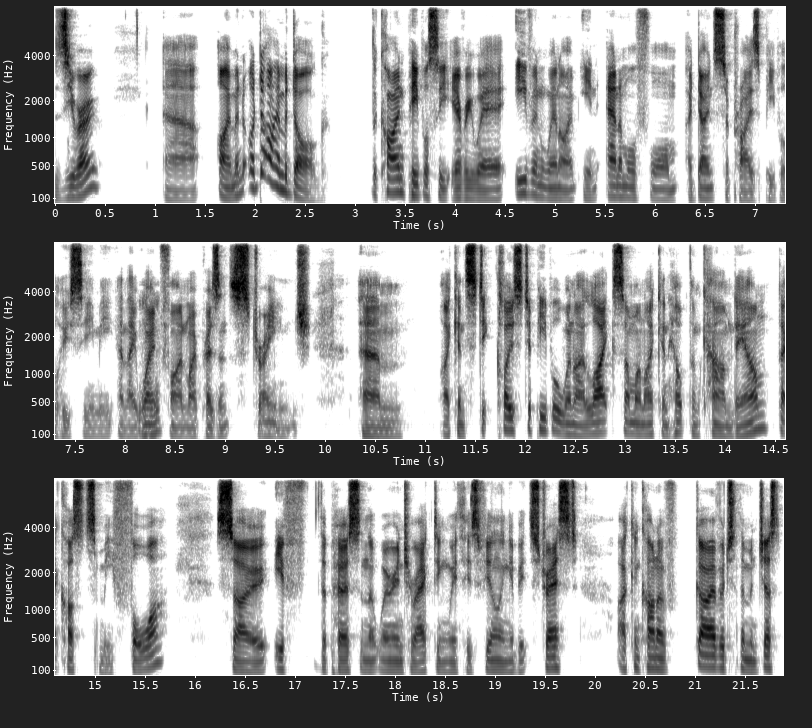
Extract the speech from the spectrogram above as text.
zero. Uh, I'm an I'm a dog, the kind people see everywhere. Even when I'm in animal form, I don't surprise people who see me, and they won't find my presence strange. Um, I can stick close to people when I like someone. I can help them calm down. That costs me four. So if the person that we're interacting with is feeling a bit stressed, I can kind of go over to them and just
